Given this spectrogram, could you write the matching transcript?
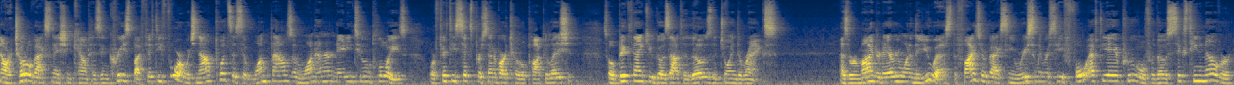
Now, our total vaccination count has increased by 54, which now puts us at 1,182 employees, or 56% of our total population. So, a big thank you goes out to those that joined the ranks. As a reminder to everyone in the U.S., the Pfizer vaccine recently received full FDA approval for those 16 and over,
